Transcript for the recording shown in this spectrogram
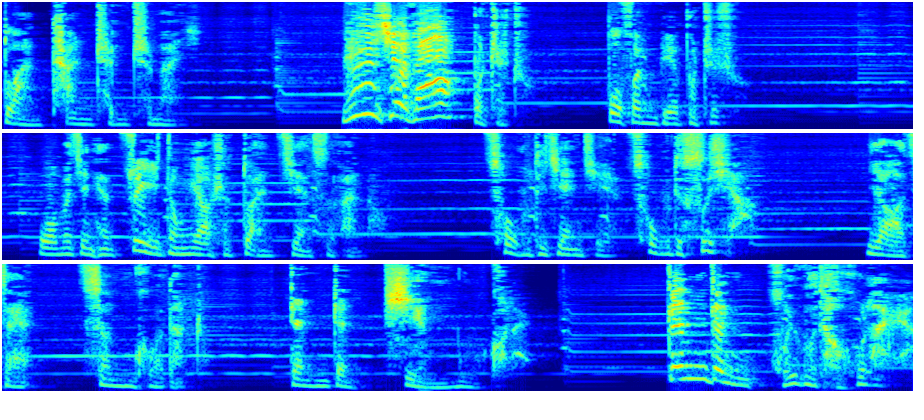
断贪嗔痴慢疑，一切法不执着，不分别不执着。我们今天最重要是断见思烦恼，错误的见解、错误的思想，要在生活当中真正醒悟过来，真正回过头来呀。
